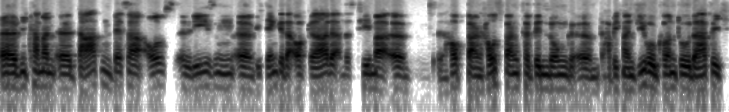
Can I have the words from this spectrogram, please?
Äh, wie kann man äh, Daten besser auslesen? Äh, ich denke da auch gerade an das Thema äh, Hauptbank, Hausbankverbindung. Äh, da habe ich mein Girokonto, da habe ich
